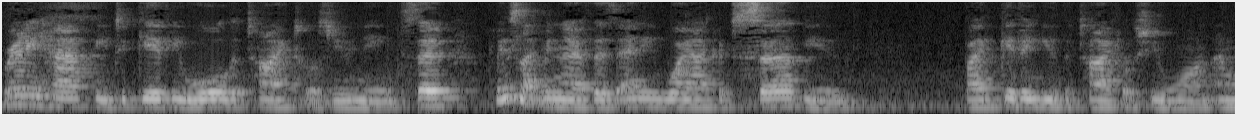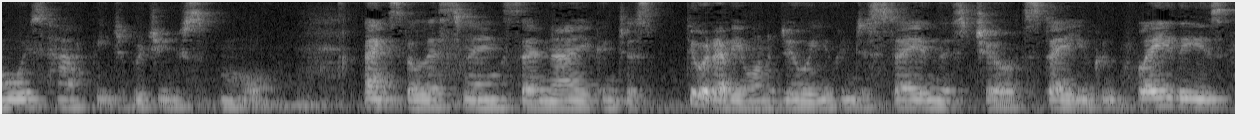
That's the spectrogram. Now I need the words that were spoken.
really happy to give you all the titles you need. So please let me know if there's any way I could serve you by giving you the titles you want. I'm always happy to produce more. Thanks for listening. So now you can just do whatever you want to do, or you can just stay in this chilled state. You can play these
